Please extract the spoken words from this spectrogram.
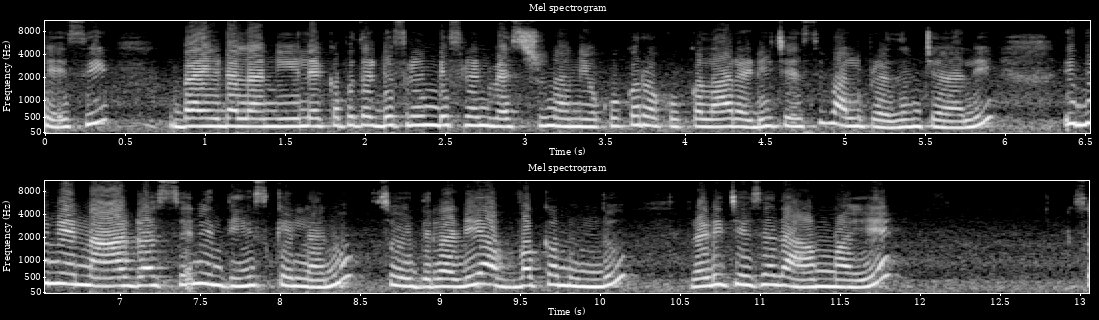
చేసి బ్రైడల్ అని లేకపోతే డిఫరెంట్ డిఫరెంట్ వెస్ట్రన్ అని ఒక్కొక్కరు ఒక్కొక్కలా రెడీ చేసి వాళ్ళు ప్రజెంట్ చేయాలి. ఇది నేను నా డ్రెస్సే నేను తీసుకెళ్ళాను. సో ఇది రెడీ అవ్వక ముందు రెడీ చేసేది ఆ అమ్మాయే. సో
